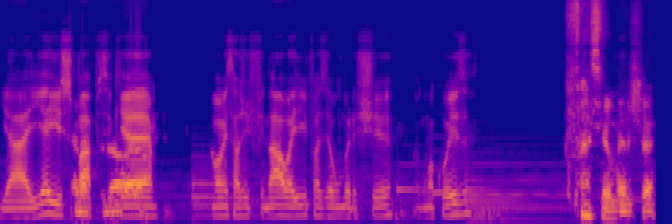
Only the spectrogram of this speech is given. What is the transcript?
E aí é isso, Papo. Você quer uma mensagem final aí, fazer um merchan, alguma coisa? Fazer um merchan.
